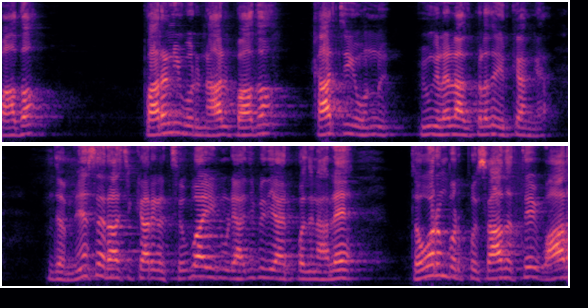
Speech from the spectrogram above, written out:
பாதம் பரணி ஒரு நாலு பாதம் கார்த்திகை ஒன்று இவங்களெல்லாம் அதுக்குள்ளே தான் இருக்காங்க. இந்த மேச ராசிக்காரர்கள் செவ்வாயினுடைய அதிபதியாக இருப்பதனாலே துவரம்பருப்பு சாதத்தை வார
